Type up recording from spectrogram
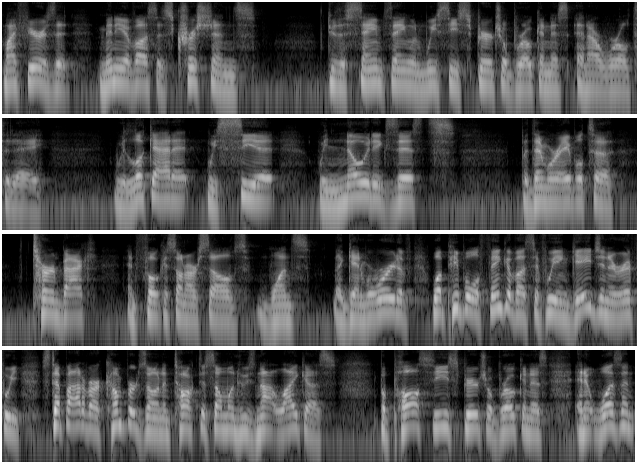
My fear is that many of us as Christians do the same thing when we see spiritual brokenness in our world today. We look at it, we see it, we know it exists, but then we're able to turn back and focus on ourselves once again. We're worried of what people will think of us if we engage in it or if we step out of our comfort zone and talk to someone who's not like us. But Paul sees spiritual brokenness, and it wasn't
